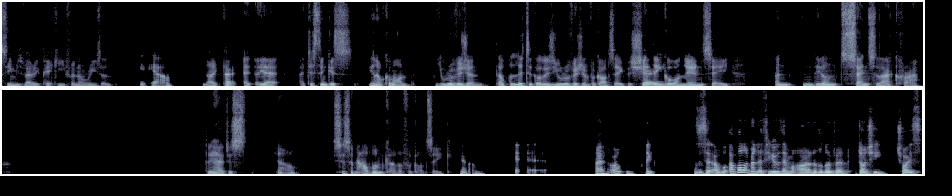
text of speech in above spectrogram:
seems very picky for no reason. Yeah, Like. I, yeah, I just think it's you know, come on, Eurovision. How political is Eurovision for God's sake? The shit they go on there and say, and they don't censor that crap. So yeah, just you know, it's just an album cover for God's sake. yeah. Yeah. I, oh, like as I said, I will, I will admit a few of them are a little bit of a dodgy choice,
